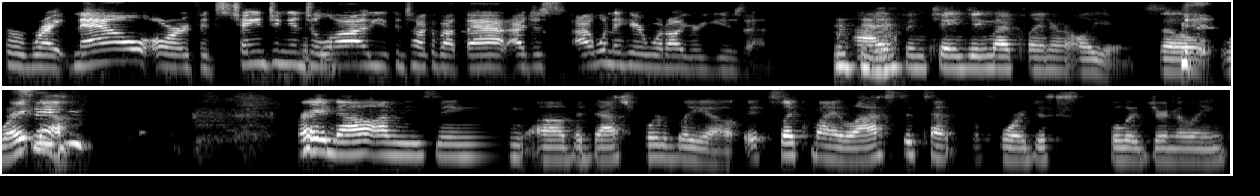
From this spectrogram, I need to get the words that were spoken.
for right now or if it's changing in Mhm. July, you can talk about that. I just I want to hear what all you're using. Mhm. I've been changing my planner all year. So right now, Same. Right now I'm using uh, the dashboard layout. It's like my last attempt before just bullet journaling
